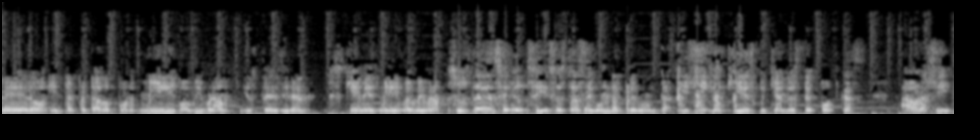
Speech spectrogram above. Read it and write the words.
pero interpretado por Millie Bobby Brown, y ustedes dirán, pues, ¿quién es Millie Bobby Brown? Si usted en serio se hizo esta segunda pregunta y sigue aquí escuchando este podcast, ahora sí,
